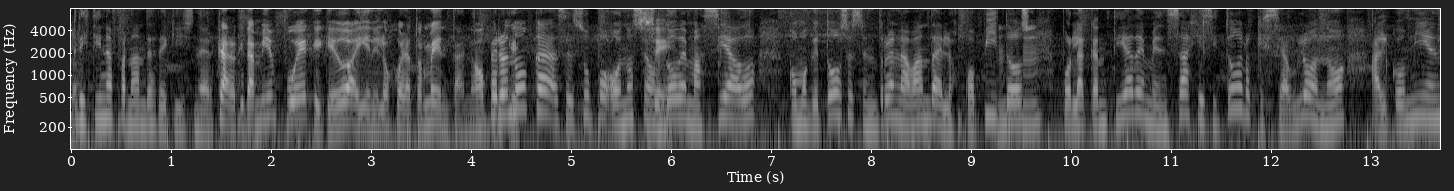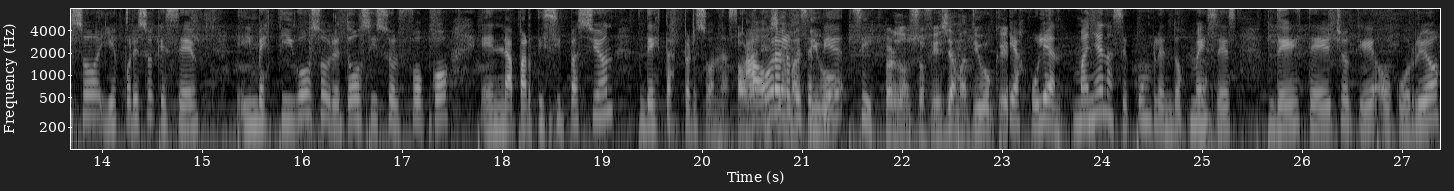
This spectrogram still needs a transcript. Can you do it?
Cristina Fernández de Kirchner. Claro, que también fue que quedó ahí en el ojo de la tormenta, ¿no? Pero nunca se supo o no se ahondó demasiado, como que todo se centró en la banda de los copitos, por la cantidad de mensajes y todo lo que se habló, ¿no? Al comienzo, y es por eso que se investigó, sobre todo se hizo el foco en la participación de estas personas. Ahora, lo que se pide... Sí. Perdón, Sofía, es llamativo que... A Julián, mañana se cumplen dos meses de este hecho que ocurrió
